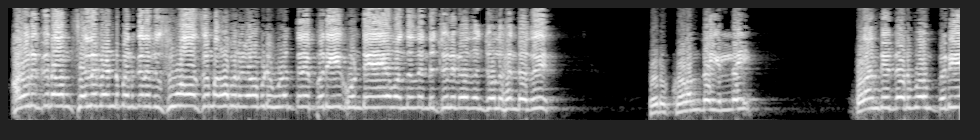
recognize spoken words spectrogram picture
அவருக்கு நாம் செல்ல வேண்டும் என்கிற விசுவாசம் ஆபரகாமுடைய உலகத்திலே பெருகிக் கொண்டே வந்தது என்று சொல்லி சொல்லுகின்றது. ஒரு குழந்தை இல்லை. குழந்தை தருவோம் பெரிய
